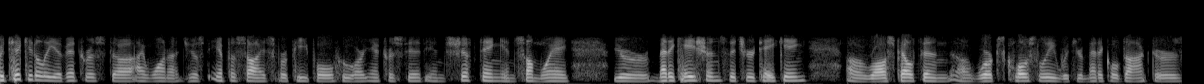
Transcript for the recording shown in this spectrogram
particularly of interest, uh, I want to just emphasize for people who are interested in shifting in some way your medications that you're taking. Uh, Ross Pelton uh, works closely with your medical doctors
